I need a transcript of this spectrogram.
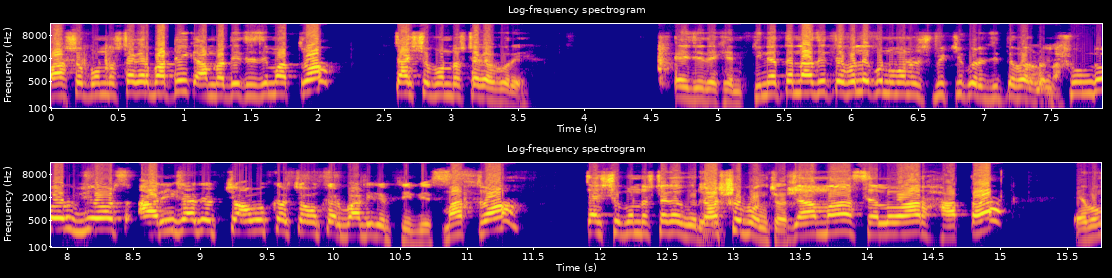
পাঁচশো পঞ্চাশ টাকার বাটিক আমরা দিতেছি মাত্র চারশো পঞ্চাশ টাকা করে। এই যে দেখেন কিনাতে না দিতে হলে কোনো মানুষ বিক্রি করে দিতে পারবে না। সুন্দর ভিউয়ার্স আরি কাজের চমৎকার চমৎকার বাটিকের থ্রি পিস মাত্র চারশো পঞ্চাশ টাকা করে। চারশো পঞ্চাশ। জামা সালোয়ার হাতা এবং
